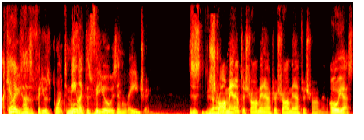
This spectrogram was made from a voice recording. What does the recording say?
I can't believe how this video was born. To me, like this video is enraging. This is yeah. straw man after straw man after straw man after straw man. Oh yes,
